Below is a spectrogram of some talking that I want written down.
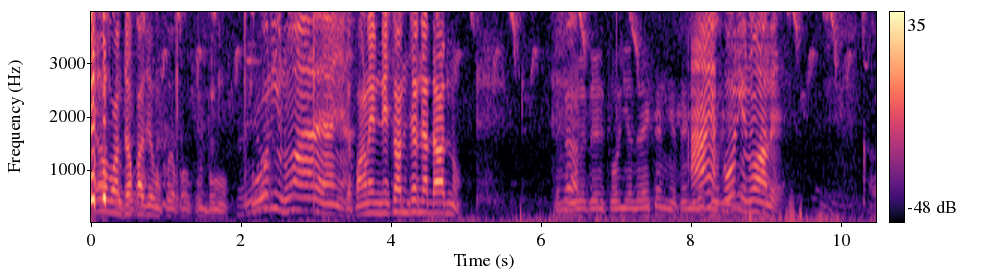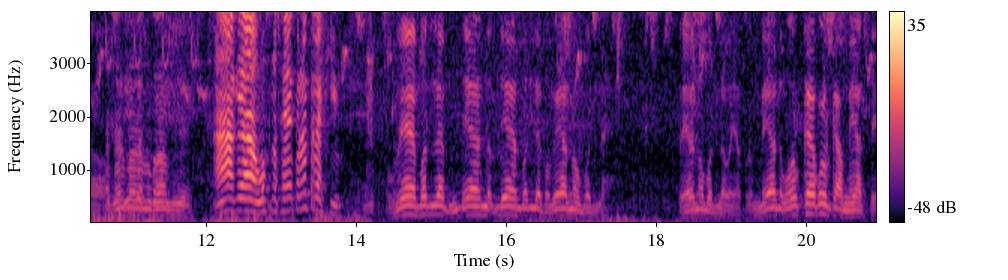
ધક્કા જેવું ઊભું ચોર્યું નો આરે કે અહીંયા પાણી નિશાન છે ને દાળનું. થોડી યાદ રાખે ને નો આ દરબારનું કામ છે. આ કે આ ઓઠનો સાયકલ જ રાખ્યું. વે બદલે બે બે બદલે પણ નો બદલે. વેર નો બદલાવાય આપણે. મેર ઓળખે કોણ કે આ મેર છે?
